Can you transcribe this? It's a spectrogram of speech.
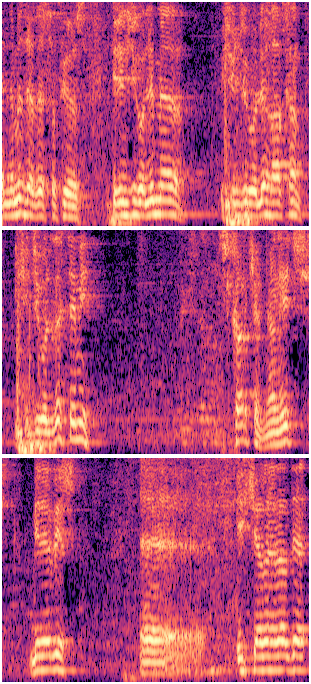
Kendimiz evde sokuyoruz. Birinci golü Mero. Üçüncü golü Hakan. ikinci golü de Semih. Çıkarken yani hiç birebir. Ee, ilk yarı herhalde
